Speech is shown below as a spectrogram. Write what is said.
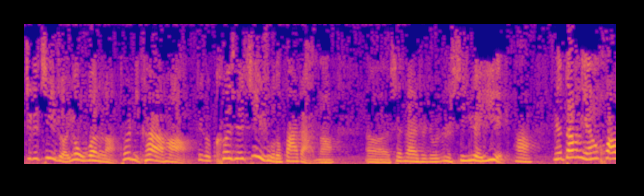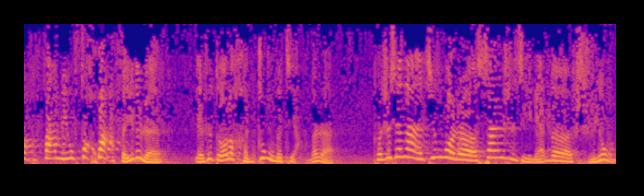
这个记者又问了，他说：“你看哈，这个科学技术的发展呢，呃，现在是就日新月异啊。你看当年化发明化化肥的人，也是得了很重的奖的人。可是现在经过这三十几年的使用，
